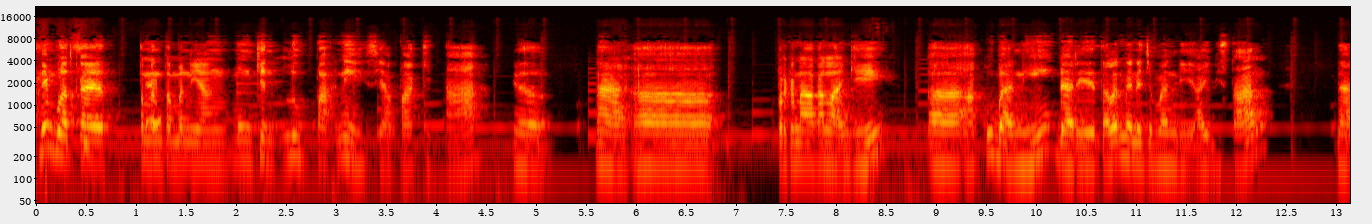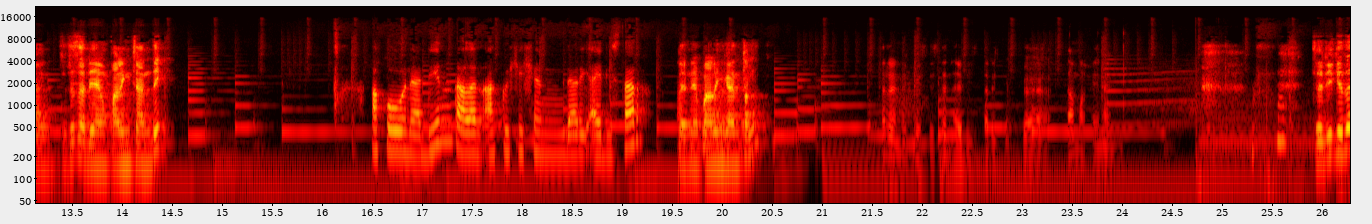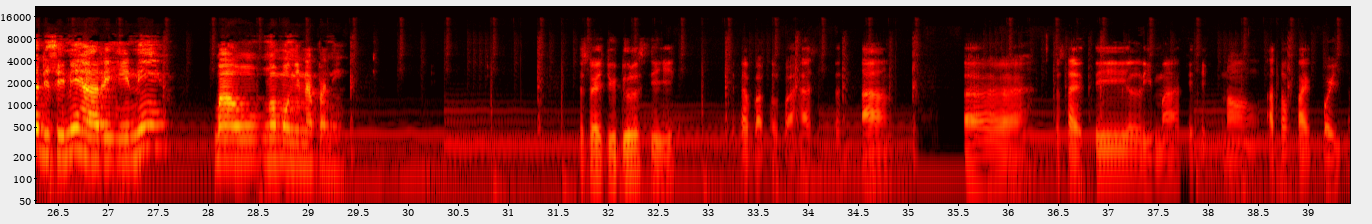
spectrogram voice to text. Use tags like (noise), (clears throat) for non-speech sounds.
Ini buat kayak teman-teman yang mungkin lupa nih siapa kita. Ya. Nah, eh, perkenalkan lagi, eh, aku Bani dari talent management di ID Star. Nah, terus ada yang paling cantik. Aku Nadine, talent acquisition dari ID Star. Dan yang paling ganteng? Talent acquisition ID Star juga sama kayak Nadine. (laughs) Jadi kita di sini hari ini mau ngomongin apa nih? Sesuai judul sih, kita bakal bahas tentang eh, Society 5.0 atau 5.0.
